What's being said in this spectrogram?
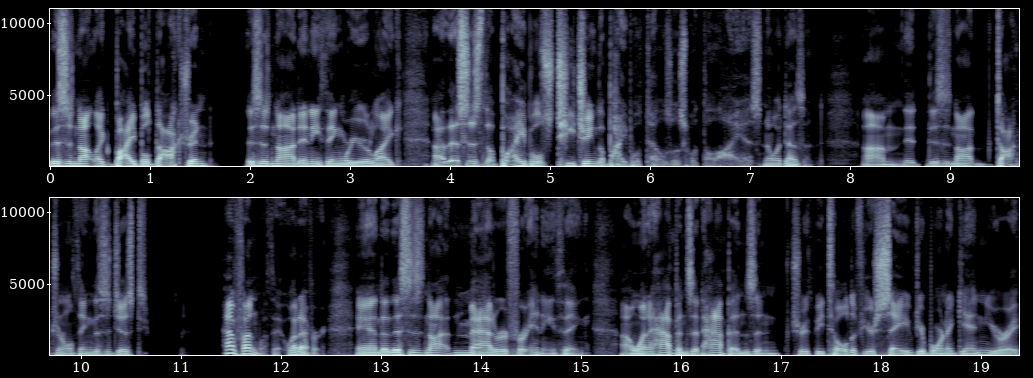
This is not like Bible doctrine. This is not anything where you're like, uh, this is the Bible's teaching. The Bible tells us what the lie is. No, it doesn't. Um, it, this is not doctrinal thing. This is just have fun with it, whatever. And uh, this is not matter for anything. Uh, when it happens, it happens. And truth be told, if you're saved, you're born again, you're a,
